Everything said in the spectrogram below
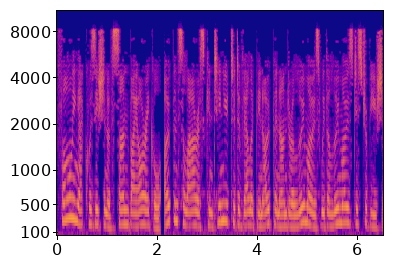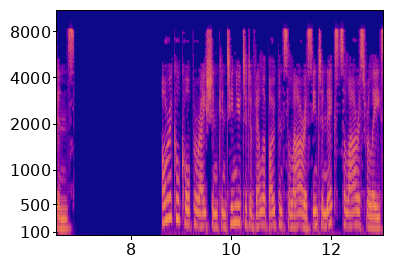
Following acquisition of Sun by Oracle, Open Solaris continued to develop in open under Illumos with Illumos distributions. Oracle Corporation continued to develop Open Solaris into next Solaris release,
